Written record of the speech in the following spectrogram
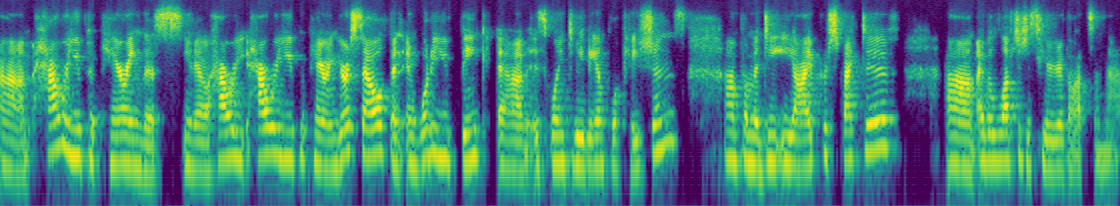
Um, how are you preparing this? You know, how are you how are you preparing yourself, and, and what do you think um, is going to be the implications um, from a DEI perspective? Um, I would love to just hear your thoughts on that.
